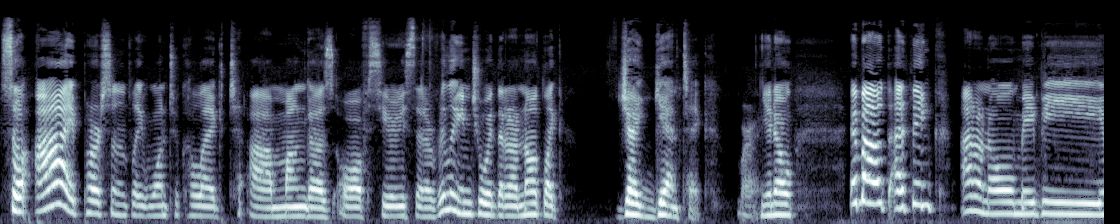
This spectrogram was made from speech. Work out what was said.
so i personally want to collect uh, mangas of series that i really enjoy that are not like gigantic Right. you know about i think i don't know maybe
